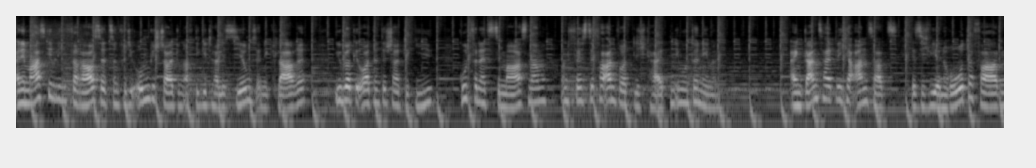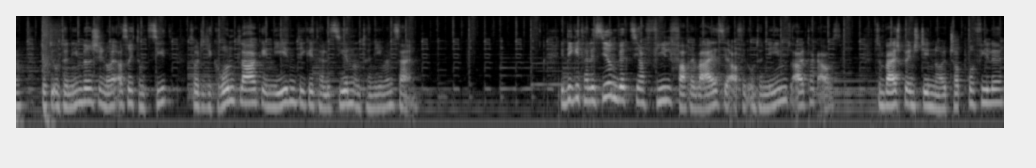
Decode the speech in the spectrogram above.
Eine maßgebliche Voraussetzung für die Umgestaltung auf Digitalisierung ist eine klare, übergeordnete Strategie gut vernetzte Maßnahmen und feste Verantwortlichkeiten im Unternehmen. Ein ganzheitlicher Ansatz, der sich wie ein roter Faden durch die unternehmerische Neuausrichtung zieht, sollte die Grundlage in jedem digitalisierenden Unternehmen sein. Die Digitalisierung wirkt sich auf vielfache Weise auf den Unternehmensalltag aus. Zum Beispiel entstehen neue Jobprofile,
